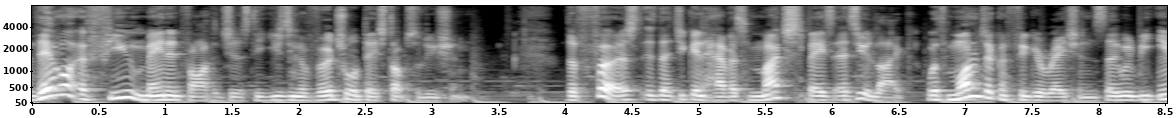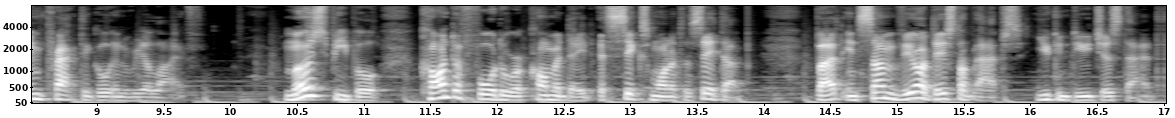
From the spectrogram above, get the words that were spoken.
There are a few main advantages to using a virtual desktop solution. The first is that you can have as much space as you like with monitor configurations that would be impractical in real life. Most people can't afford to accommodate a 6 monitor setup, but in some VR desktop apps you can do just that.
